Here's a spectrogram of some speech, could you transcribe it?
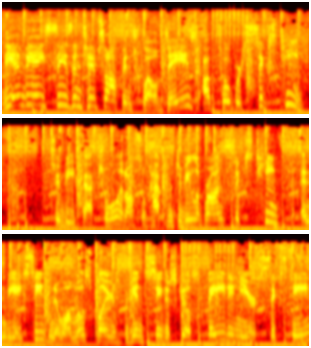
The NBA season tips off in 12 days, October 16th. To be factual, it also happens to be LeBron's 16th NBA season. And while most players begin to see their skills fade in year 16,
